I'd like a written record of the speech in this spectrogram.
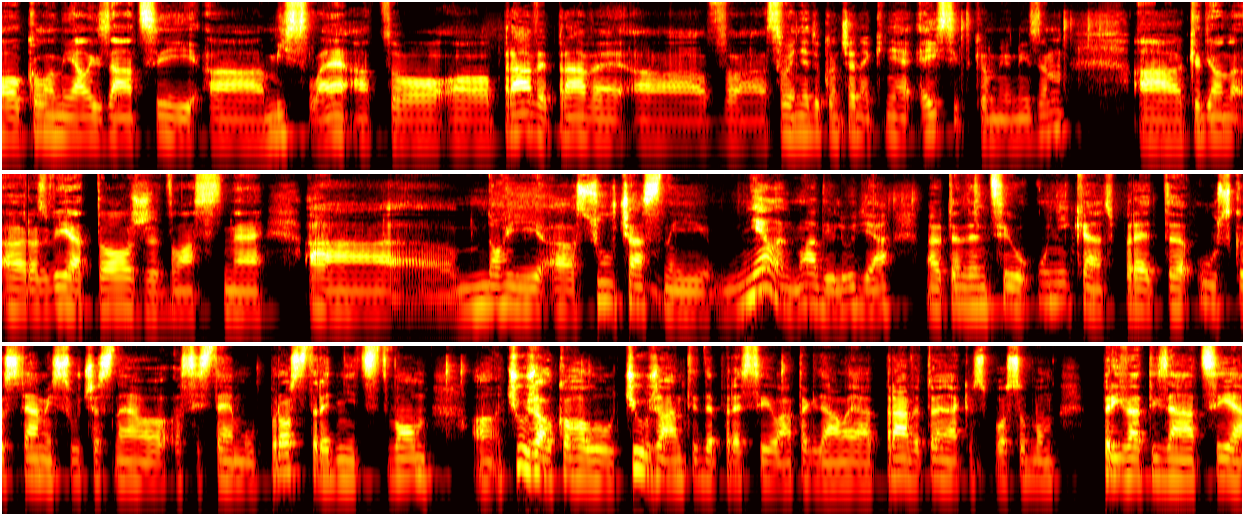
o kolonializácii a mysle a to práve práve v svojej nedokončenej knihe Acid Communism, a kedy on rozvíja to, že vlastne a mnohí súčasní, nielen mladí ľudia, majú tendenciu unikať pred úzkosťami súčasného systému prostredníctvom či už alkoholu, či už antidepresív a tak ďalej. A práve to je nejakým spôsobom privatizácia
